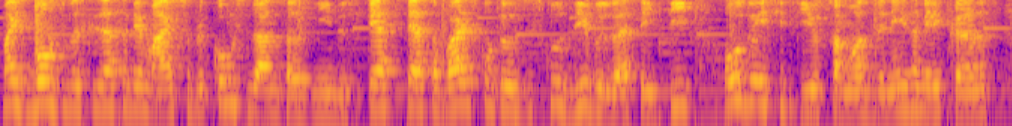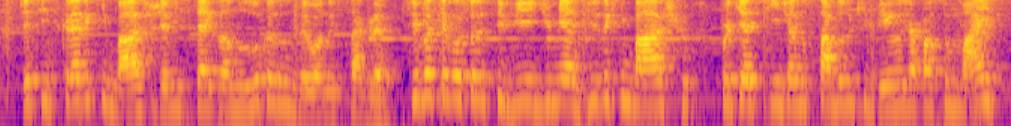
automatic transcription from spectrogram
Mas bom, se você quiser saber mais sobre como estudar nos Estados Unidos, ter acesso a vários conteúdos exclusivos do SAT ou do ACT, os famosos Enems americanos, já se inscreve aqui embaixo, já me segue lá no Lucas Uzeua no Instagram. Se você gostou desse vídeo, me avisa aqui embaixo, porque assim, já no sábado que vem eu já faço mais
